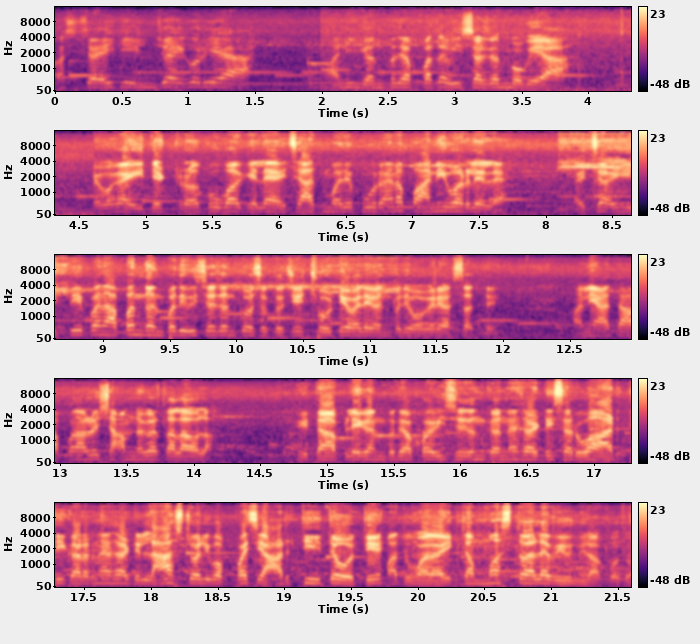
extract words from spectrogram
मस्त आहे की एन्जॉय करूया. आणि गणपती बाप्पाचं विसर्जन बघूया. हे बघा इथे ट्रक उभा केला याच्या आतमध्ये पुरानं पाणी भरलेलं आहे. याच्या इथे पण आपण गणपती विसर्जन करू शकतो. जे छोटेवाले गणपती वगैरे असतात ते. आणि आता आपण आलो श्यामनगर तलावला. इथं आपले गणपती बाप्पा विसर्जन करण्यासाठी सर्व आरती करण्यासाठी लास्टवाली बाप्पाची आरती इथं होते. तुम्हाला एकदम मस्त वाला व्ह्यू मी दाखवतो.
